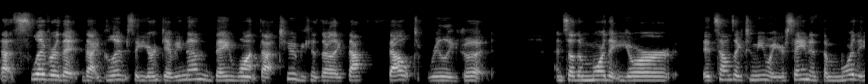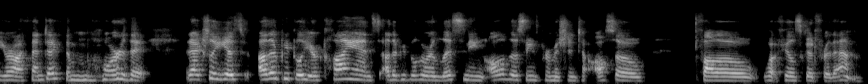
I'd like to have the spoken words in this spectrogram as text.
that sliver that that glimpse that you're giving them they want that too because they're like that felt really good. And so the more that you're it sounds like to me what you're saying is the more that you're authentic the more that it actually gives other people your clients other people who are listening all of those things permission to also follow what feels good for them.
